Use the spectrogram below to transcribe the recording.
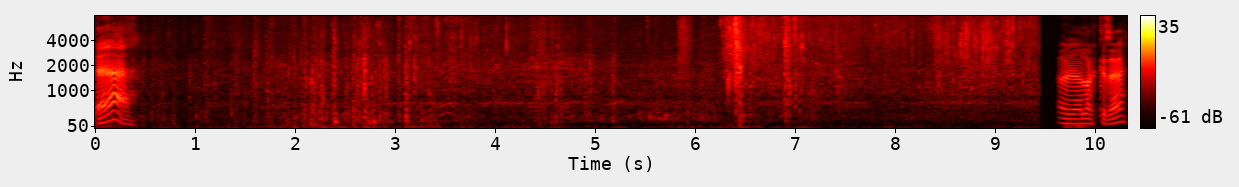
Yeah. That.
